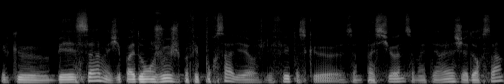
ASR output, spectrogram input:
quelques BSA, mais j'ai pas d'enjeu, j'ai pas fait pour ça d'ailleurs, je l'ai fait parce que ça me passionne, ça m'intéresse, j'adore ça.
